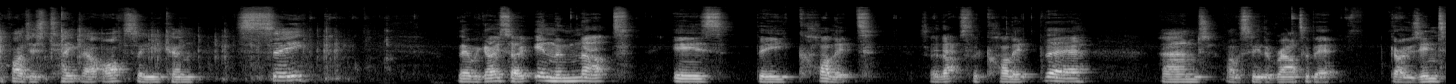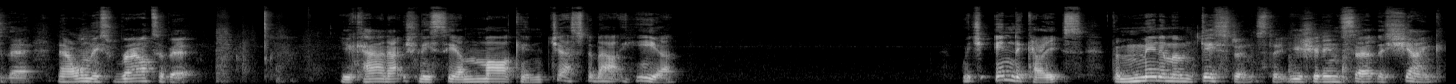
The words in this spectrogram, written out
If I just take that off so you can see. There we go. So in the nut is the collet. So that's the collet there and obviously the router bit goes into there. Now on this router bit you can actually see a marking just about here which indicates the minimum distance that you should insert the shank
